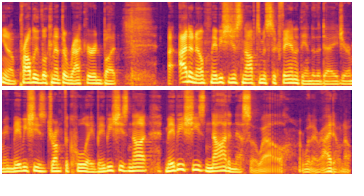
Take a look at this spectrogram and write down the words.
you know, probably looking at the record, but I, I don't know. Maybe she's just an optimistic fan at the end of the day, Jeremy. Maybe she's drunk the Kool Aid. Maybe she's not. Maybe she's not an SOL or whatever. I don't know.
